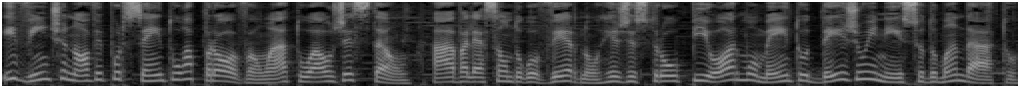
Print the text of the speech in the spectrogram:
e 29% aprovam a atual gestão. A avaliação do governo registrou o pior momento desde o início do mandato.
